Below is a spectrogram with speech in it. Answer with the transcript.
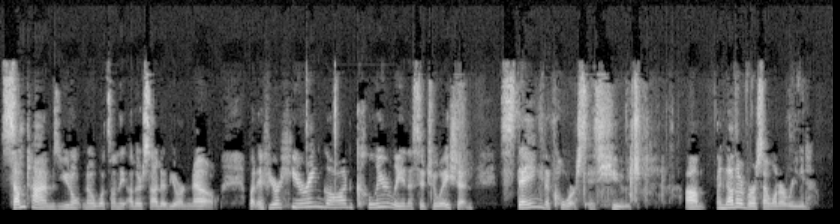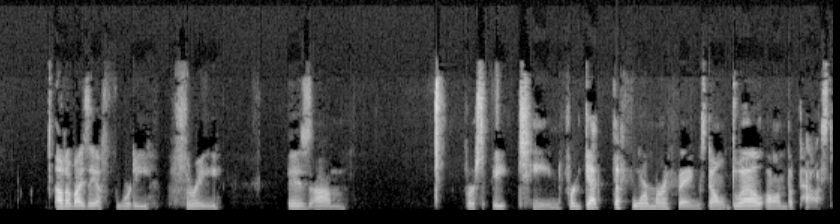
Sometimes you don't know what's on the other side of your no. But if you're hearing God clearly in a situation, staying the course is huge. Um, another verse I want to read out of Isaiah 43 is um, verse 18 Forget the former things, don't dwell on the past.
